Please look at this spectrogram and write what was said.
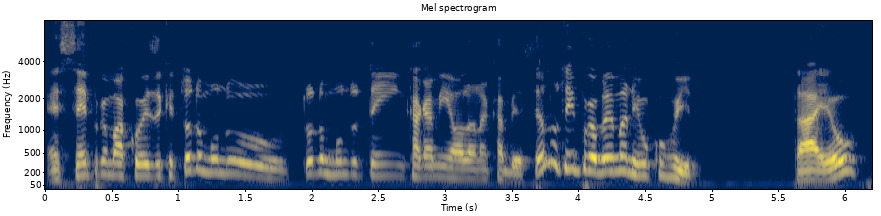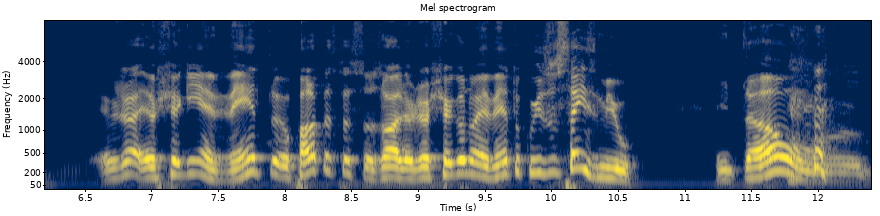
é sempre uma coisa que todo mundo, todo mundo tem caraminhola na cabeça. Eu não tenho problema nenhum com ruído. Tá? Eu eu já eu chego em evento, eu falo para as pessoas, olha, eu já chego no evento com ISO 6000. Então,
